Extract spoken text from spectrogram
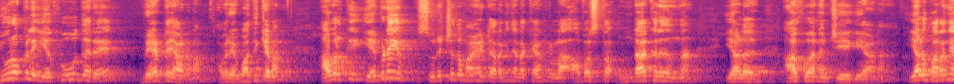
യൂറോപ്പിലെ യഹൂദരെ വേട്ടയാടണം അവരെ വധിക്കണം അവർക്ക് എവിടെയും സുരക്ഷിതമായിട്ട് ഇറങ്ങി നടക്കാനുള്ള അവസ്ഥ ഉണ്ടാക്കരുതെന്ന് ഇയാൾ ആഹ്വാനം ചെയ്യുകയാണ്. ഇയാൾ പറഞ്ഞ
